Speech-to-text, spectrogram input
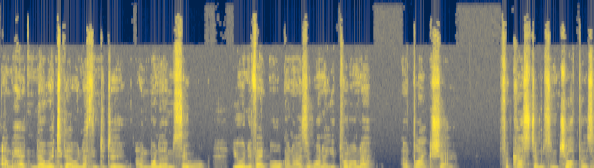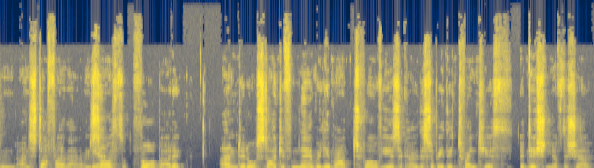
and we had nowhere to go and nothing to do. And one of them said, well, You're an event organizer, why don't you put on a, a bike show for customs and choppers and, and stuff like that? And yeah. so I th- thought about it. And it all started from there, really, about 12 years ago. This will be the 20th edition of the show.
